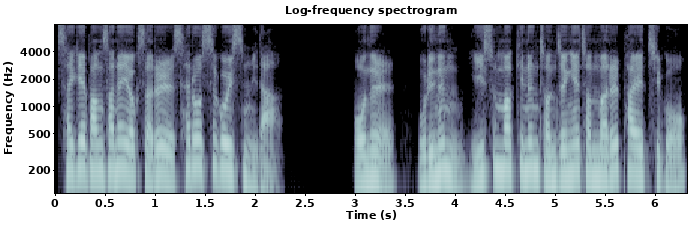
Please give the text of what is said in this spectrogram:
세계 방산의 역사를 새로 쓰고 있습니다. 오늘 우리는 이 숨막히는 전쟁의 전말을 파헤치고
